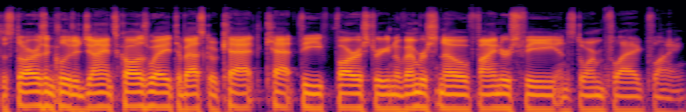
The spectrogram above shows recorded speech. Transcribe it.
The stars included Giants Causeway, Tabasco Cat, Cat Thief, Forestry, November Snow, Finder's Fee, and Storm Flag Flying.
